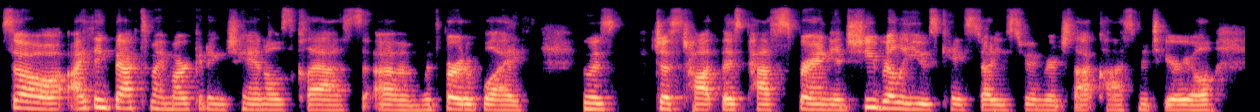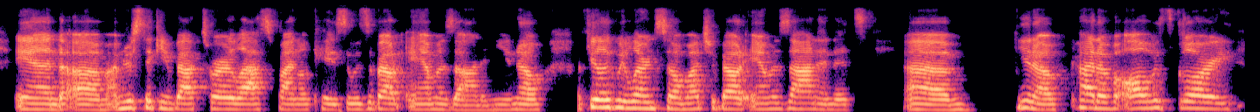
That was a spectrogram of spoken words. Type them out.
So I think back to my marketing channels class um, with Berta Blythe, who was just taught this past spring, and she really used case studies to enrich that class material. And um, I'm just thinking back to our last final case, it was about Amazon. And, you know, I feel like we learned so much about Amazon and its um, you know, kind of all its glory,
